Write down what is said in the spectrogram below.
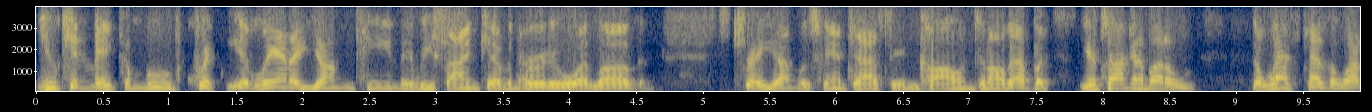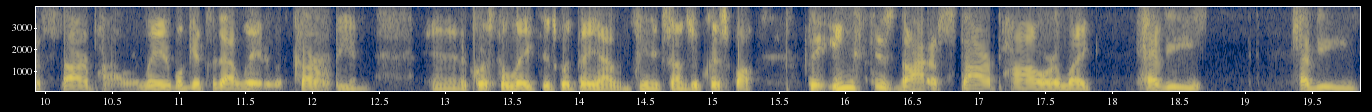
you can make a move quickly. Atlanta, young team, they re-signed Kevin Huerter, who I love, and Trae Young was fantastic, and Collins and all that. But you're talking about a the West has a lot of star power. Later, we'll get to that later with Curry and and of course the Lakers, what they have in Phoenix Suns with Chris Paul. The East is not a star power like heavy, heavy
